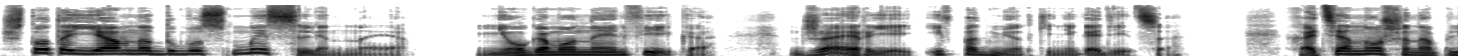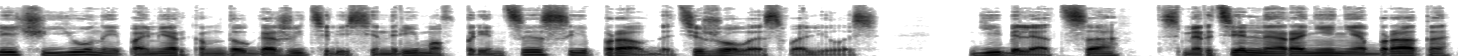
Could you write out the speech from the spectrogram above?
Что-то явно двусмысленное. Неугомонная эльфийка. Джайр ей и в подметке не годится. Хотя ноша на плечи юной по меркам долгожителей Синримов принцессы и правда тяжелая свалилась. Гибель отца, смертельное ранение брата,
